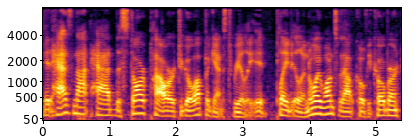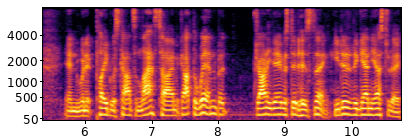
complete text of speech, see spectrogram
it has not had the star power to go up against, really. It played Illinois once without Kofi Cockburn, and when it played Wisconsin last time, it got the win, but Johnny Davis did his thing. He did it again yesterday,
